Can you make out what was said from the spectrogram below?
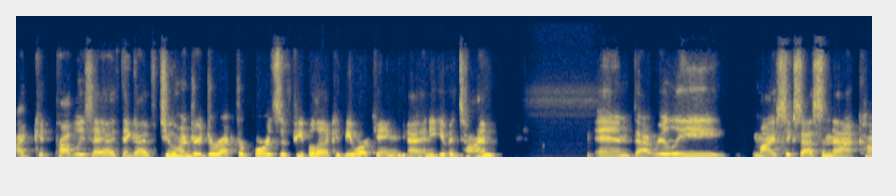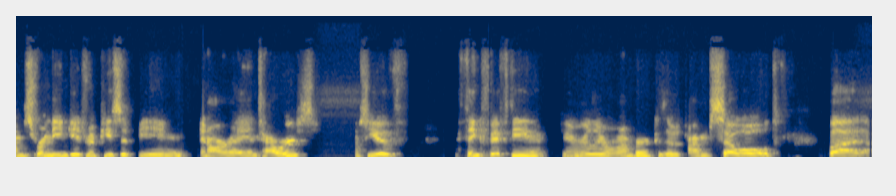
I could probably say I think I have 200 direct reports of people that could be working at any given time. And that really, my success in that comes from the engagement piece of being an RA in towers. So you have, I think 50, I can't really remember because I'm so old, but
